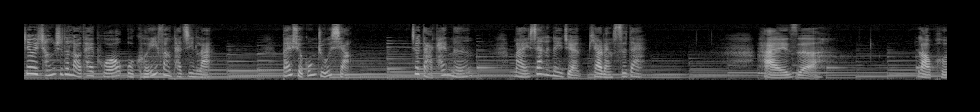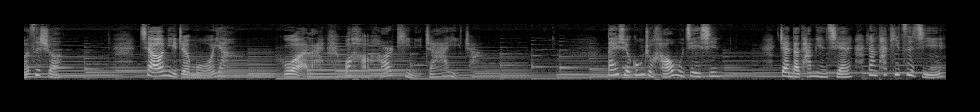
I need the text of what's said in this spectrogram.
这位诚实的老太婆，我可以放她进来。白雪公主想，就打开门，买下了那卷漂亮丝带。孩子，老婆子说：“瞧你这模样，过来，我好好替你扎一扎。”白雪公主毫无戒心，站到他面前，让他替自己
